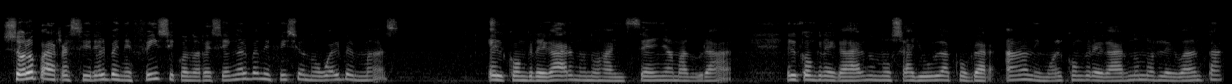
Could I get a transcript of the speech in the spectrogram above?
solo para recibir el beneficio y cuando reciben el beneficio no vuelven más. El congregarnos nos enseña a madurar. El congregarnos nos ayuda a cobrar ánimo. El congregarnos nos levanta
